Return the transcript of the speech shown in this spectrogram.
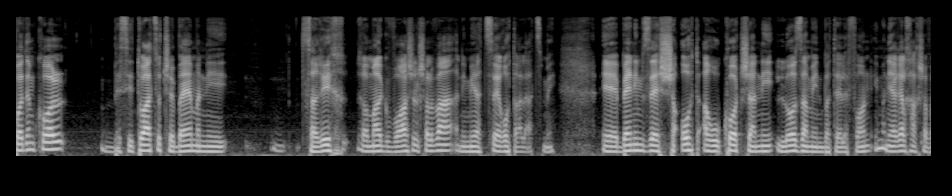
קודם כל, בסיטואציות שבהן אני צריך רמה גבוהה של שלווה, אני מייצר אותה לעצמי. אה, בין אם זה שעות ארוכות שאני לא זמין בטלפון, אם אני אראה לך עכשיו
